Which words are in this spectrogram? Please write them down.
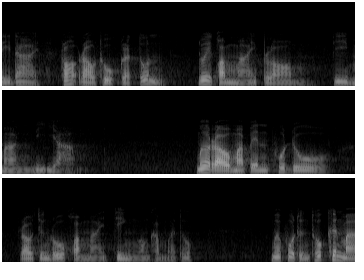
ติได้ เพราะเราถูกกระตุ้นด้วยความหมายปลอมที่มันนิยาม เมื่อเรามาเป็นผู้ดู เราจึงรู้ความหมายจริงของคำว่าทุกข์เมื่อพูดถึงทุกข์ขึ้นมา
